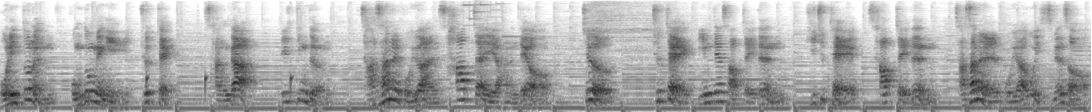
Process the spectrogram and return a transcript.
본인 또는 공동명의 주택, 상가, 빌딩 등 자산을 보유한 사업자여야 하는데요. 즉, 주택 임대 사업자이든 비주택 사업자이든 자산을 보유하고 있으면서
